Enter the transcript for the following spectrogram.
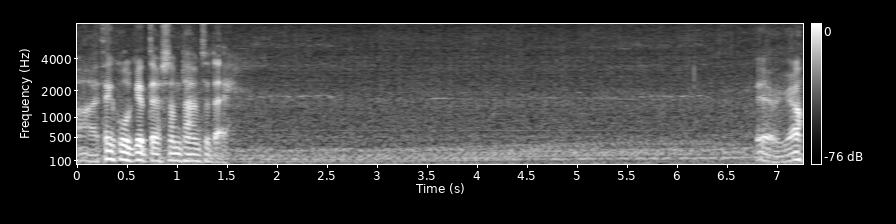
Uh, I think we'll get there sometime today. There we go.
